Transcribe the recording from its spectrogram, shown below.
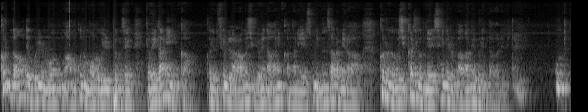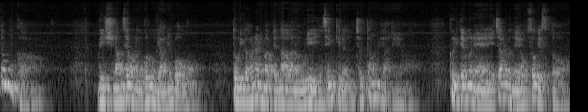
그런 가운데 우리는 뭐 아무것도 모르고 일평생 교회 다니니까 그래도 주일날 한 번씩 교회 나가니까 나는 예수 믿는 사람이라 그런 의식 가지고 내 생애를 마감해 버린다 말입니다. 어떻게 합니까? 우리 신앙생활은 그런 게 아니고 또 우리가 하나님 앞에 나아가는 우리의 인생길은 적당한 게 아니에요. 그렇기 때문에 이 짧은 내용 속에서도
